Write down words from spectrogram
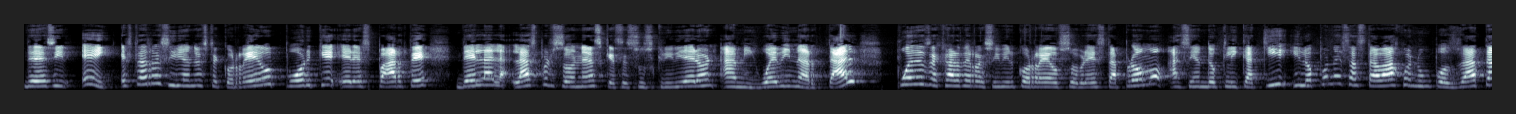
de decir, hey, estás recibiendo este correo porque eres parte de las personas que se suscribieron a mi webinar tal Puedes dejar de recibir correos sobre esta promo haciendo clic aquí y lo pones hasta abajo en un postdata,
